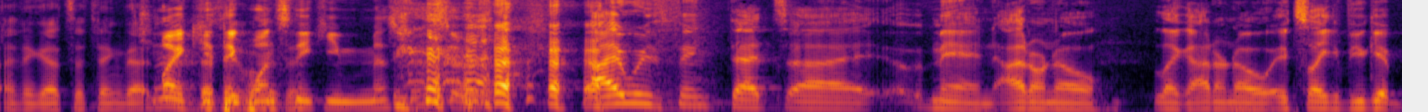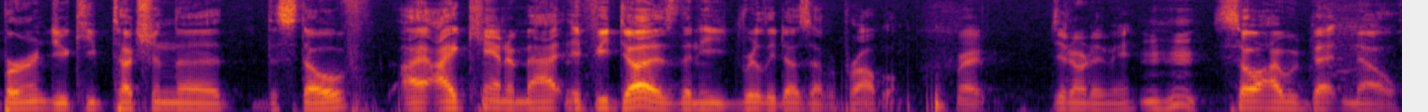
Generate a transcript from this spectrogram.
I think that's the thing that Mike, that you think one sneaky mistress? Or, I would think that, uh, man, I don't know. Like I don't know. It's like if you get burned, you keep touching the the stove. I, I can't imagine. If he does, then he really does have a problem. right. Do you know what I mean? Mm-hmm. So I would bet no,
